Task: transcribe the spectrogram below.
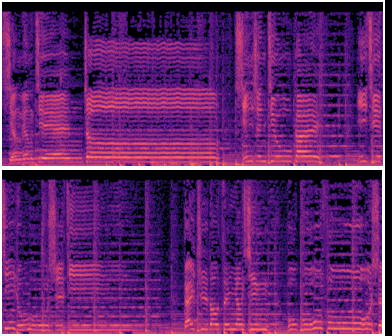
响亮见证，新生旧改，一切进入实际。该知道怎样行，不辜负神，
